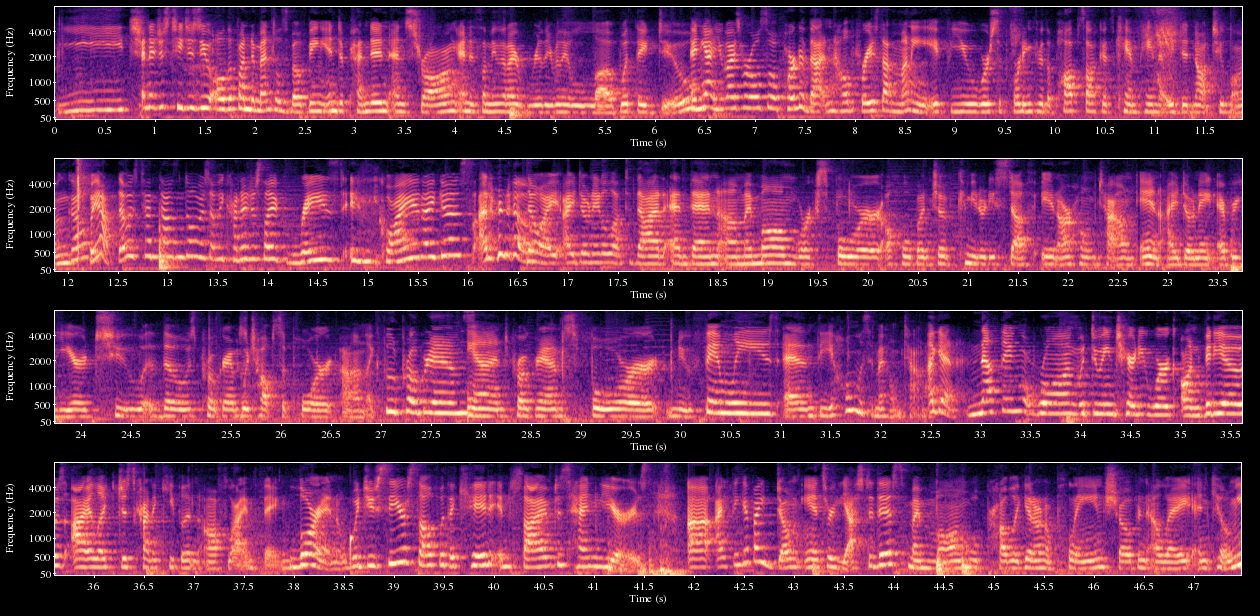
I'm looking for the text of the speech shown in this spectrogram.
beach. And it just teaches you all the fundamentals about being independent and strong and it's something that I really, really love what they do. And yeah, you guys were also a part of that and helped raise that money if you were supporting through the Pop Sockets campaign that we did not too long ago. But yeah, that was $10,000 that we kind of just like raised in quiet, I guess. I don't know. No, I, I donate a lot to that. And then um, my mom works for a whole bunch of community stuff in our hometown. And I donate every year to those programs which help support um, like food programs and programs for new families and the homeless in my hometown. Again, nothing wrong with doing charity work on videos. I like to just kind of keep it an offline thing. Lauren, would you see yourself with a kid in five to 10 years? Uh, I think if I don't answer yes to this, my mom will probably get on a plane, show up in LA and kill me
